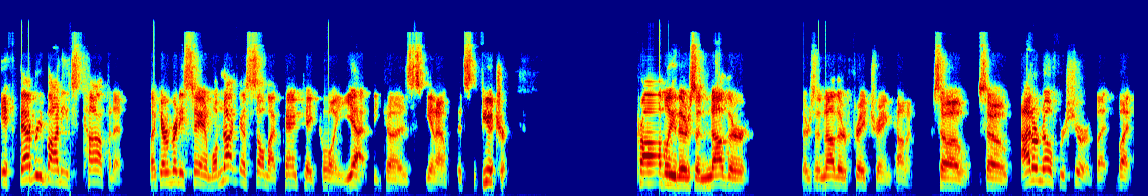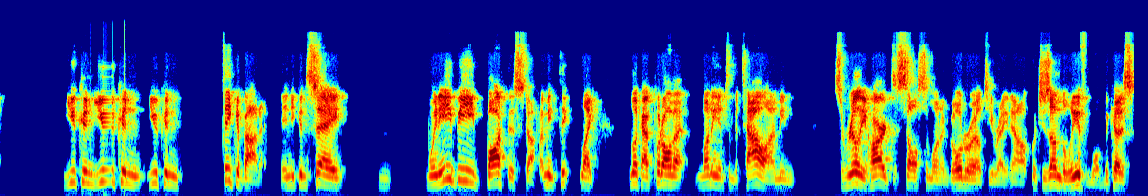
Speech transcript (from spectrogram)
if everybody's confident, like everybody's saying, well, I'm not going to sell my pancake coin yet because you know it's the future. Probably there's another there's another freight train coming. So, so I don't know for sure, but but you can you can you can think about it and you can say when EB bought this stuff, I mean, th- like, look, I put all that money into Metalla. I mean, it's really hard to sell someone a gold royalty right now, which is unbelievable because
